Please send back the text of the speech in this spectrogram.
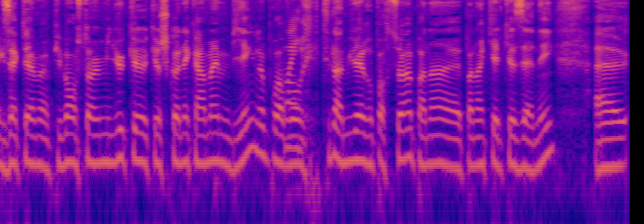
Exactement. Puis bon, c'est un milieu que, que je connais quand même bien là, pour avoir été dans le milieu aéroportuaire pendant euh, pendant quelques années. Euh,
